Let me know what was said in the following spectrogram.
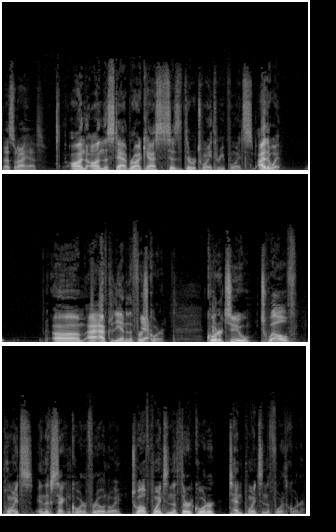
That's what I have. on on the stat broadcast it says that there were 23 points. Either way, um, after the end of the first Yeah. quarter, quarter two, 12 points in the second quarter for Illinois, 12 points in the third quarter, 10 points in the fourth quarter.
